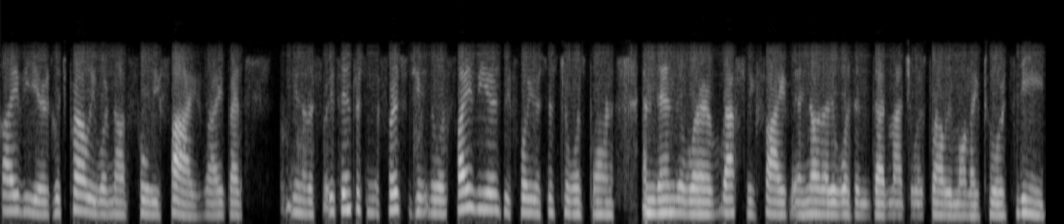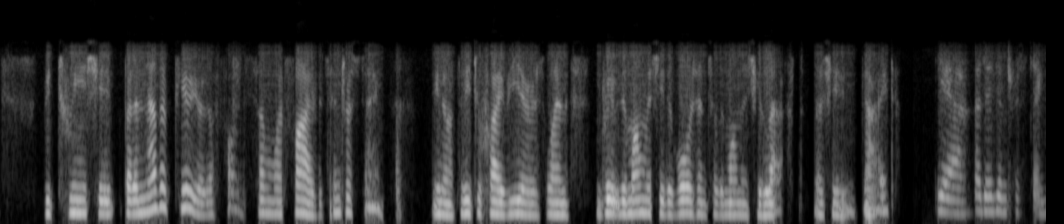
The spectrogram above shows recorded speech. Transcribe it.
five years, which probably were not fully five, right? But you know, the, it's interesting. The first there were five years before your sister was born, and then there were roughly five. I know that it wasn't that much; it was probably more like two or three between she. But another period of somewhat five. It's interesting, you know, three to five years when the moment she divorced until the moment she left, that she died. Yeah, that is interesting.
